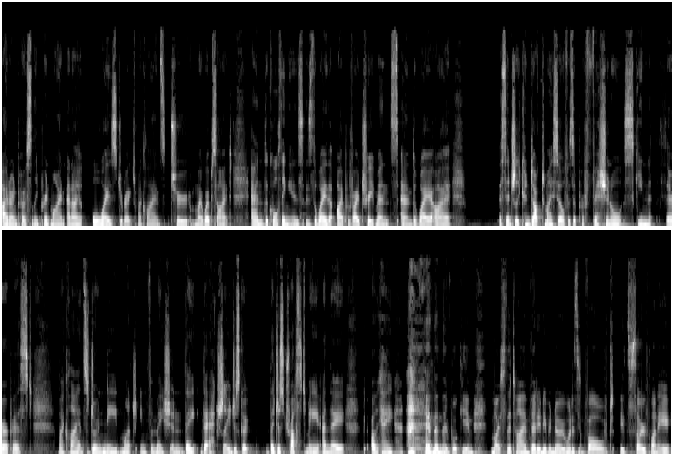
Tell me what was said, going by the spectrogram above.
I don't personally print mine and I always direct my clients to my website. And the cool thing is is the way that I provide treatments and the way I essentially conduct myself as a professional skin therapist, my clients don't need much information. They they actually just go they just trust me and they okay. And then they book in. Most of the time they don't even know what is involved. It's so funny.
